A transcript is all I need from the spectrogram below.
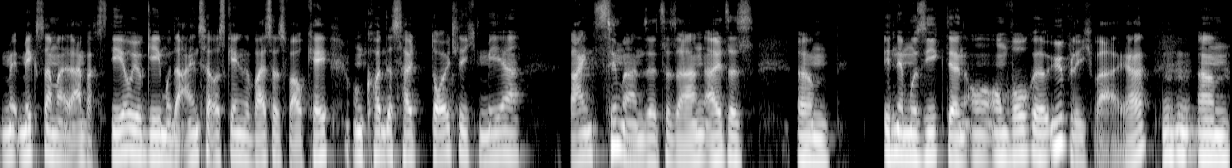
Mixer mal einfach Stereo geben oder Einzelausgänge, du weißt, das war okay und konntest halt deutlich mehr reinzimmern sozusagen, als es ähm, in der Musik dann en, en vogue üblich war, ja. Mhm. Ähm,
